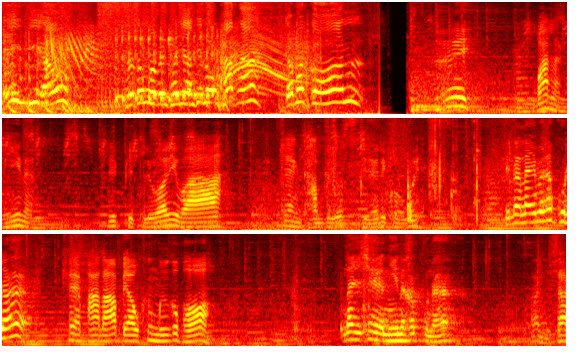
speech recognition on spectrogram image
เฮ้ยเดี๋ยวเธอต้องมาเป็นพยานที่โรงพักนะกลับมาก่อน เฮ้ย บ้านหลังนี้น่ะ ไม่ปิดรั้วนี่หวะแกล้งทำเป็นรถเสียดีกว่าเว้ย เป็นอะไรไหมครับคุณนะแค่พาน้าไปเอาเครื่องมือก็พอน่าจะใช่อันนี้นะครับคุณนะน่าจะใช่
